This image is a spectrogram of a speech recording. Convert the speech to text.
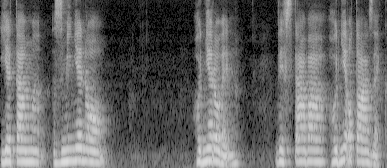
Je tam zmíněno hodně rovin, vyvstává hodně otázek.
